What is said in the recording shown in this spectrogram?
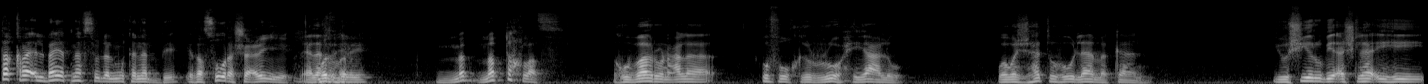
تقرأ البيت نفسه للمتنبي إذا صورة شعرية مذهلة ما ما بتخلص. غبار على أفق الروح يعلو ووجهته لا مكان. يشير بأشلائه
